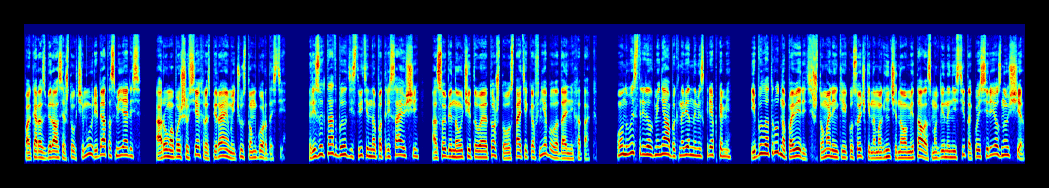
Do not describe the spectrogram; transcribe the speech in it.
Пока разбирался, что к чему, ребята смеялись, а Рома больше всех распираемый чувством гордости. Результат был действительно потрясающий, особенно учитывая то, что у статиков не было дальних атак. Он выстрелил в меня обыкновенными скрепками, и было трудно поверить, что маленькие кусочки намагниченного металла смогли нанести такой серьезный ущерб.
